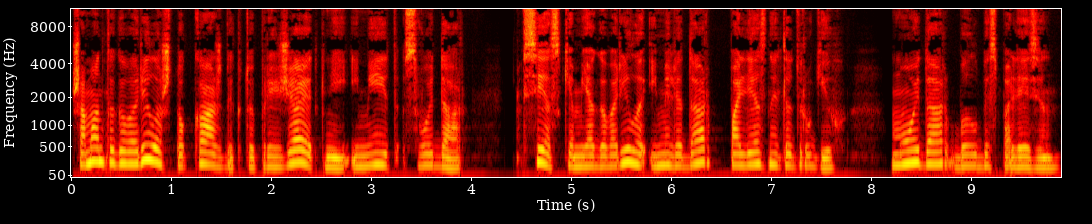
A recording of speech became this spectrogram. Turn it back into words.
Шаманка говорила, что каждый, кто приезжает к ней, имеет свой дар. Все, с кем я говорила, имели дар, полезный для других. Мой дар был бесполезен.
